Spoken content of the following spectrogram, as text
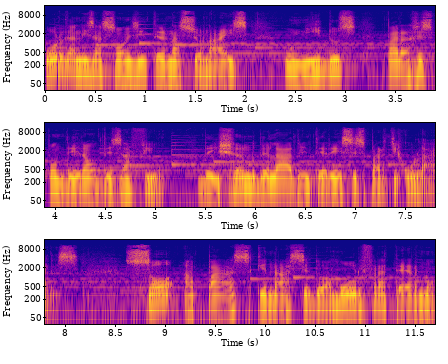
organizações internacionais unidos para responder ao desafio, deixando de lado interesses particulares. Só a paz que nasce do amor fraterno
